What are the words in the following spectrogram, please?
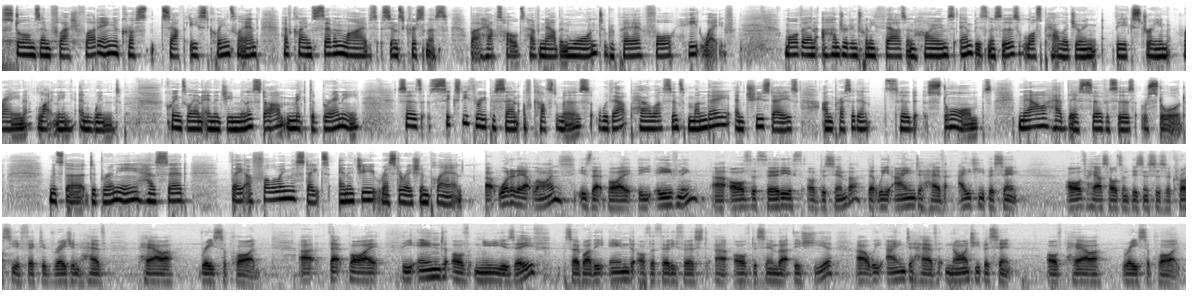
Storms and flash flooding across southeast Queensland have claimed seven lives since Christmas, but households have now been warned to prepare for heat wave. More than 120,000 homes and businesses lost power during the extreme rain, lightning, and wind. Queensland Energy Minister Mick de Brenni says 63% of customers without power since Monday and Tuesday's unprecedented storms now had their services restored. Mr. de Brenni has said they are following the state's energy restoration plan. Uh, what it outlines is that by the evening uh, of the 30th of December, that we aim to have 80% of households and businesses across the affected region have power resupplied. Uh, that by the end of New Year's Eve, so by the end of the 31st uh, of December this year, uh, we aim to have 90% of power resupplied.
